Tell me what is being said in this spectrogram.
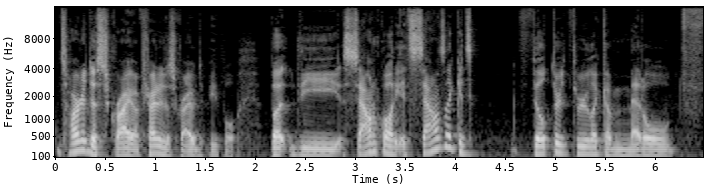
It's hard to describe. I've tried to describe it to people, but the sound quality. It sounds like it's filtered through like a metal f-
